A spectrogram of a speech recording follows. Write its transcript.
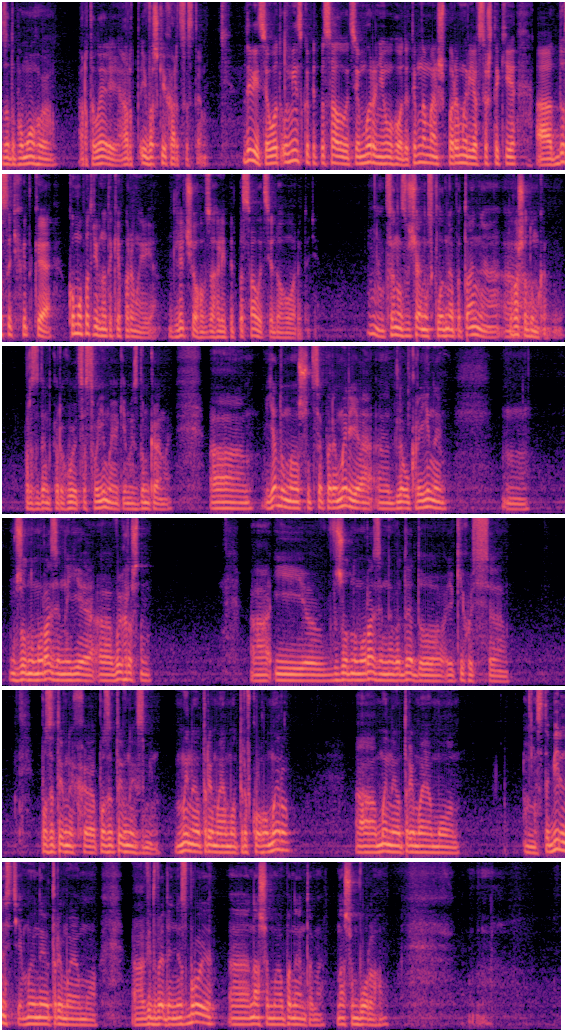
за допомогою артилерії арт, і важких артсистем. Дивіться, от у мінську підписали ці мирні угоди. Тим не менш, перемир'я все ж таки досить хитке. Кому потрібно таке перемир'я? Для чого взагалі підписали ці договори тоді? Ну, Це надзвичайно складне питання. Е, Ваша думка? Президент коригується своїми якимись думками. Е, Я думаю, що це перемир'я е, для України в жодному разі не є е, виграшним е, і в жодному разі не веде до якихось е, позитивних, е, позитивних змін. Ми не отримаємо тривкого миру, е, ми не отримаємо стабільності, ми не отримаємо відведення зброї нашими опонентами, нашим ворогом.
